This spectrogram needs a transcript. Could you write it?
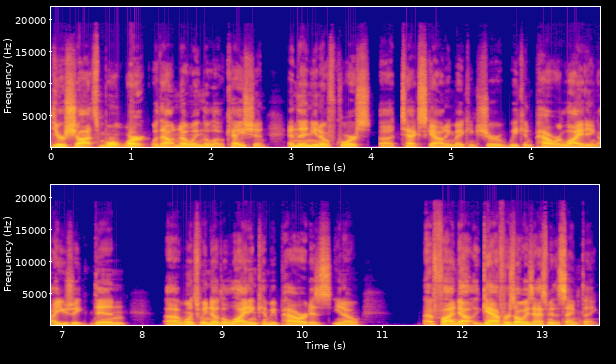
your shots won't work without knowing the location. And then, you know, of course, uh, tech scouting, making sure we can power lighting. I usually then, uh, once we know the lighting can be powered, is, you know, uh, find out. Gaffers always ask me the same thing.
